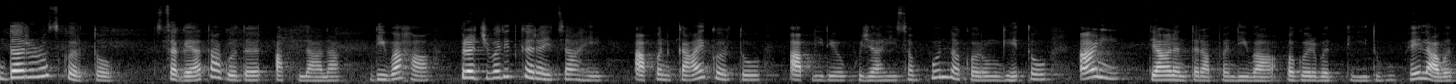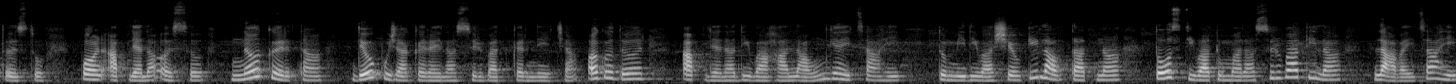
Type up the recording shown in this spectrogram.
दररोज करतो. सगळ्यात अगोदर आपल्याला दिवा हा प्रज्वलित करायचा आहे. आपण काय करतो? आपली देवपूजा ही संपूर्ण करून घेतो आणि त्यानंतर आपण दिवा अगरबत्ती धूप हे लावत असतो. पण आपल्याला असं न करता देवपूजा करायला सुरुवात करण्याच्या अगोदर आपल्याला दिवा हा लावून घ्यायचा आहे. तुम्ही दिवा शेवटी लावतात ना तोच दिवा तुम्हाला सुरुवातीला लावायचा आहे.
